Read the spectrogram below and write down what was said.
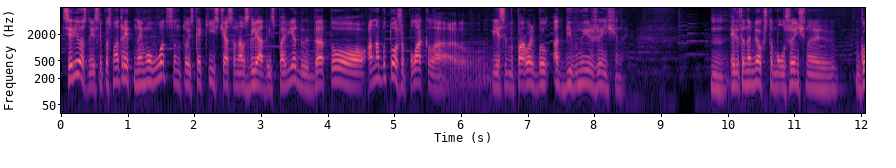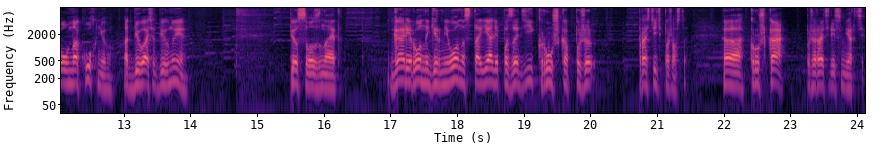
серьезно, если посмотреть на ему Уотсон, то есть какие сейчас она взгляды исповедует, да, то она бы тоже плакала, если бы пароль был «отбивные женщины». Или это намек, что, мол, женщины гоу на кухню, отбивать отбивные? Пес его знает. Гарри, Рон и Гермиона стояли позади кружка пожир... Простите, пожалуйста. Э, кружка пожирателей смерти.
